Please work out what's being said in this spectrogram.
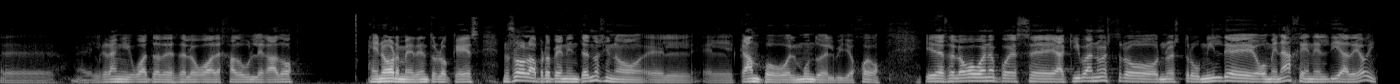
el gran Iwata desde luego ha dejado un legado enorme dentro de lo que es no solo la propia Nintendo, sino el, el campo o el mundo del videojuego. Y desde luego, bueno, pues aquí va nuestro, nuestro humilde homenaje en el día de hoy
